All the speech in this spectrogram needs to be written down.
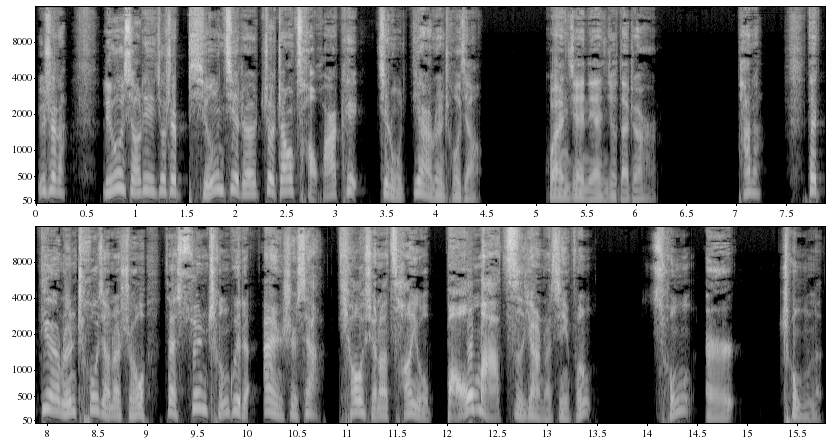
于是呢，刘小丽就是凭借着这张草花 K 进入第二轮抽奖。关键点就在这儿了，她呢，在第二轮抽奖的时候，在孙成贵的暗示下，挑选了藏有“宝马”字样的信封，从而中了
